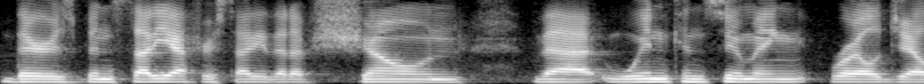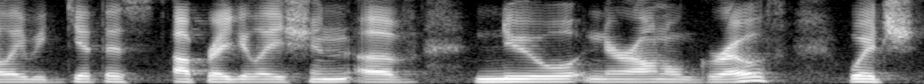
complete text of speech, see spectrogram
there's been study after study that have shown that when consuming royal jelly, we get this upregulation of new neuronal growth, which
